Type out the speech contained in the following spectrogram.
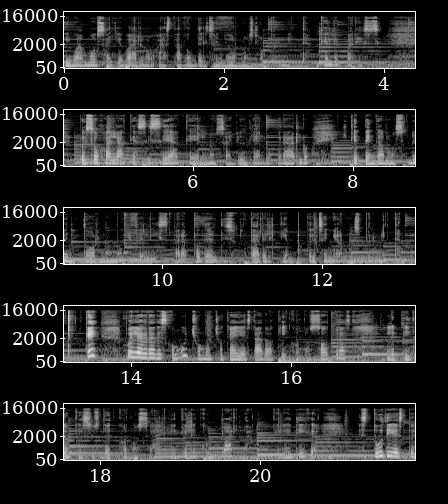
y vamos a llevarlo hasta donde el Señor nos lo permita. ¿Qué le parece? Pues ojalá que así sea, que Él nos ayude a lograrlo y que tengamos un entorno muy feliz para poder disfrutar el tiempo que el Señor nos permita. ¿Ok? Pues le agradezco mucho, mucho que haya estado aquí con nosotras. Le pido que si usted conoce a alguien, que le comparta, que le diga estudie este,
